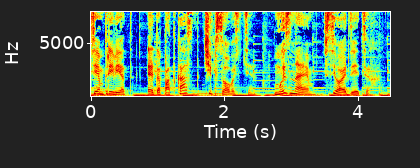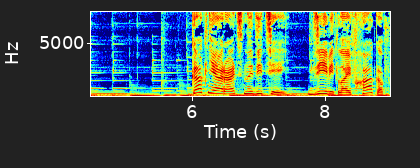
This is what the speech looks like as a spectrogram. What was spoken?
Всем привет! Это подкаст «Чипсовости». Мы знаем все о детях. Как не орать на детей? 9 лайфхаков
